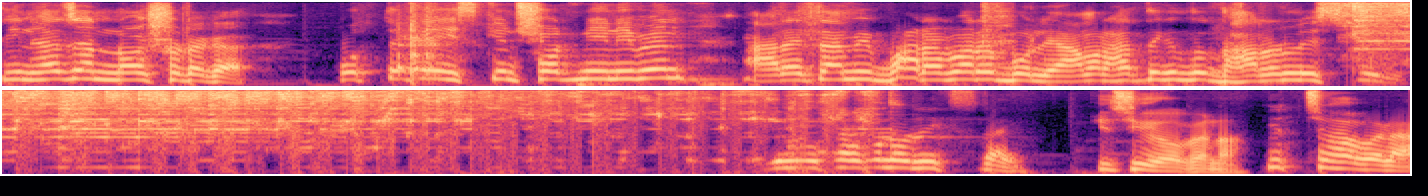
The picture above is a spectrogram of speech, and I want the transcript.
তিন হাজার নয়শো টাকা। প্রত্যেকে স্ক্রিনশট নিয়ে নেবেন। আর এটা আমি বারে বলি, আমার হাতে কিন্তু ধারালো স্ক্রিন ওঠার কোনো রিস্ক নাই। কিছুই হবে না। কিচ্ছু হবে না।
